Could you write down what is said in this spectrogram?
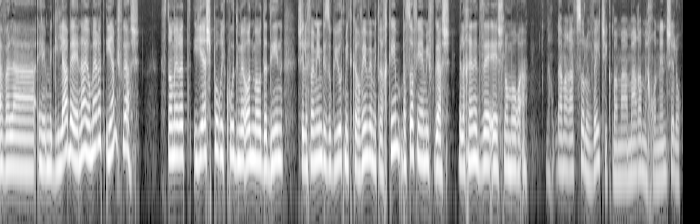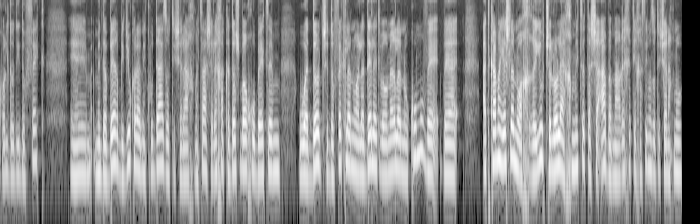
אבל המגילה בעיניי אומרת, יהיה מפגש. זאת אומרת, יש פה ריקוד מאוד מאוד עדין, שלפעמים בזוגיות מתקרבים ומתרחקים, בסוף יהיה מפגש. ולכן את זה אה, שלמה ראה. גם הרב סולובייצ'יק, במאמר המכונן שלו, כל דודי דופק, מדבר בדיוק על הנקודה הזאת של ההחמצה, של איך הקדוש ברוך הוא בעצם, הוא הדוד שדופק לנו על הדלת ואומר לנו, קומו, ו- עד כמה יש לנו אחריות שלא להחמיץ את השעה במערכת יחסים הזאת, שאנחנו,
